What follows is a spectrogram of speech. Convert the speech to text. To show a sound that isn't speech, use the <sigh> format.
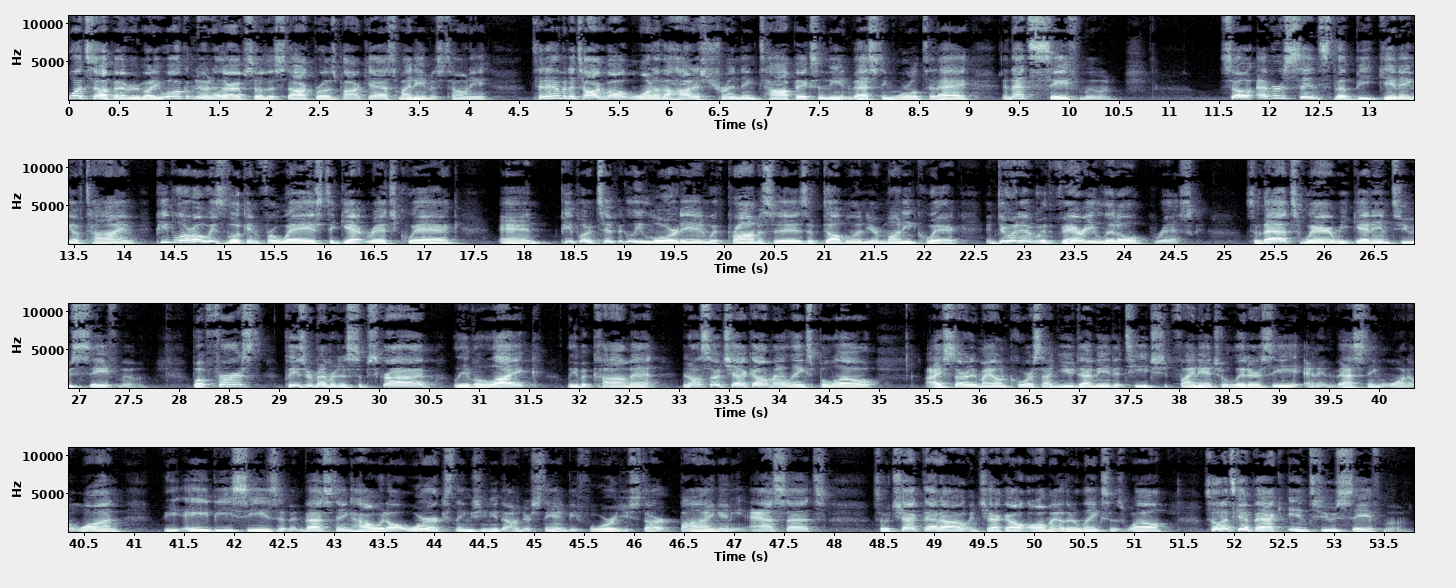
What's up, everybody? Welcome to another episode of the Stock Bros Podcast. My name is Tony. Today I'm going to talk about one of the hottest trending topics in the investing world today, and that's SafeMoon. So, ever since the beginning of time, people are always looking for ways to get rich quick, and people are typically lured in with promises of doubling your money quick and doing it with very little risk. So, that's where we get into SafeMoon. But first, Please remember to subscribe, leave a like, leave a comment, and also check out my links below. I started my own course on Udemy to teach financial literacy and investing 101, the ABCs of investing, how it all works, things you need to understand before you start buying any assets. So check that out and check out all my other links as well. So let's get back into SafeMoon.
